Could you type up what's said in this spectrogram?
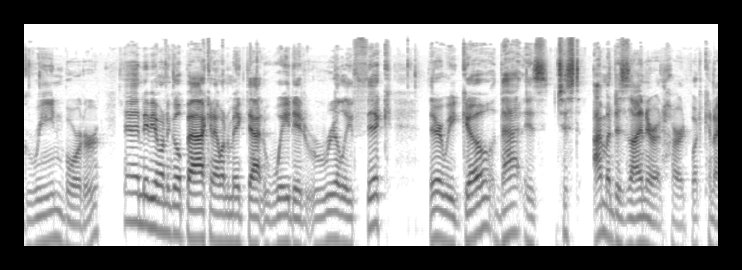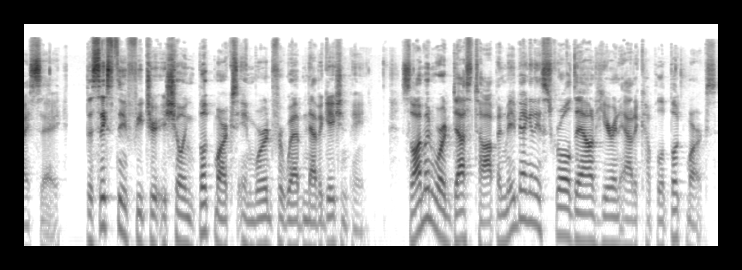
green border, and maybe I wanna go back and I wanna make that weighted really thick. There we go. That is just, I'm a designer at heart. What can I say? The sixth new feature is showing bookmarks in Word for Web navigation pane. So I'm in Word Desktop and maybe I'm going to scroll down here and add a couple of bookmarks.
